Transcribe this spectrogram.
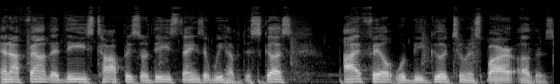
And I found that these topics or these things that we have discussed I felt would be good to inspire others.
